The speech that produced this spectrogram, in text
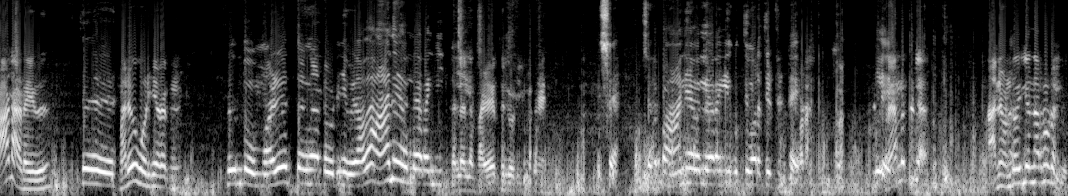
കാടാടേ ഇത്. മരവ് പൊടിഞ്ഞു മഴയത്ത് മഴയത്തെങ്ങാണ്ട് ഒടിഞ്ഞു പോയി അത് ആനയല്ല ഇറങ്ങി? അല്ലല്ല മഴയത്തിൽ ഒടിഞ്ഞു പക്ഷേ ചിലപ്പോ ആനയല്ല ഇറങ്ങി കുത്തി മറിച്ചിട്ടിട്ടേ പറ്റില്ല. ആന ഉണ്ടോ ഇല്ലെന്ന് അറിഞ്ഞൂടല്ലോ.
